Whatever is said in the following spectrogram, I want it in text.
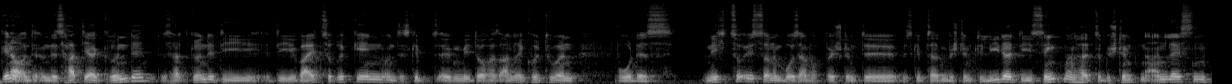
Genau, und, und es hat ja Gründe, das hat Gründe, die, die weit zurückgehen und es gibt irgendwie durchaus andere Kulturen, wo das nicht so ist, sondern wo es einfach bestimmte, es gibt halt bestimmte Lieder, die singt man halt zu bestimmten Anlässen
